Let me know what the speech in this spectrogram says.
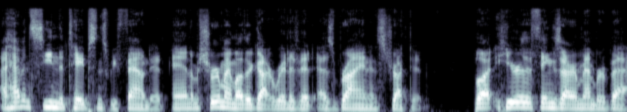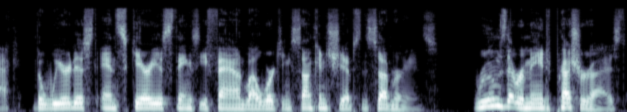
I haven't seen the tape since we found it, and I'm sure my mother got rid of it as Brian instructed. But here are the things I remember back the weirdest and scariest things he found while working sunken ships and submarines. Rooms that remained pressurized,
